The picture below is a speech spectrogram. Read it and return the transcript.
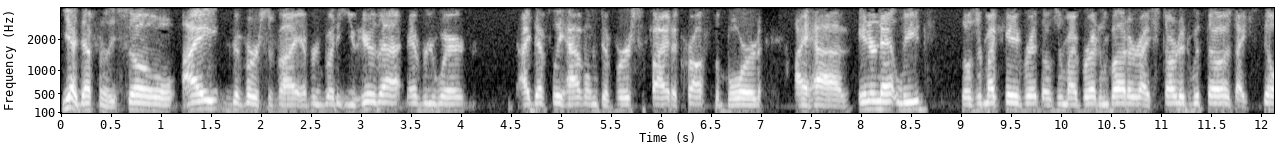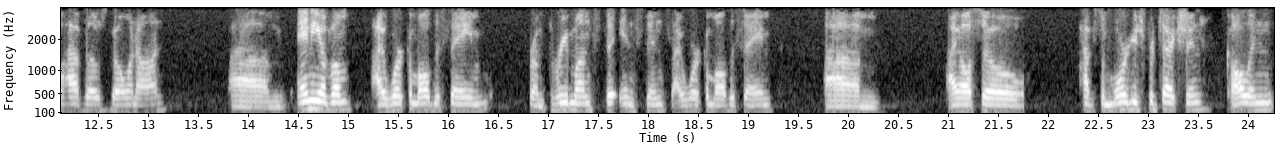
Yeah, definitely. So I diversify. Everybody, you hear that everywhere. I definitely have them diversified across the board. I have internet leads. Those are my favorite. Those are my bread and butter. I started with those. I still have those going on. Um, any of them, I work them all the same from three months to instance. I work them all the same. Um, I also have some mortgage protection, call in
